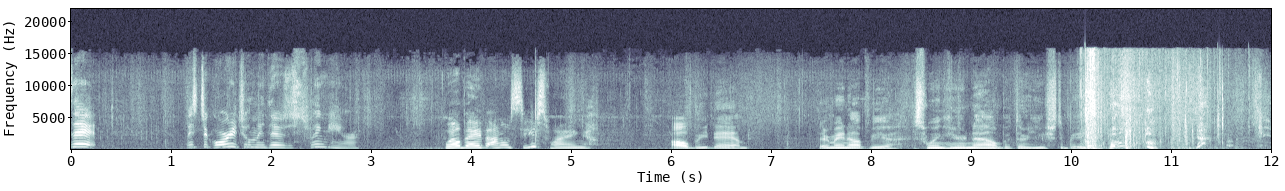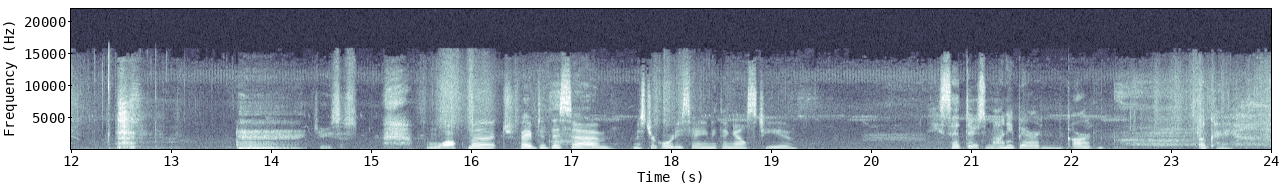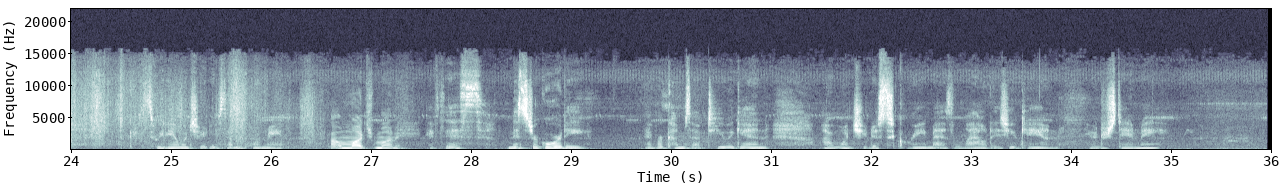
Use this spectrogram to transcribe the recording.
this is it. Mr. Gordy told me there's a swing here. Well, babe, I don't see a swing. I'll be damned. There may not be a swing here now, but there used to be. Jesus. Walk much? Babe, did this, um, Mr. Gordy say anything else to you? He said there's money buried in the garden. Okay. Okay, sweetie, I want you to do something for me. How much money? If this Mr. Gordy ever comes up to you again, I want you to scream as loud as you can. You understand me?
